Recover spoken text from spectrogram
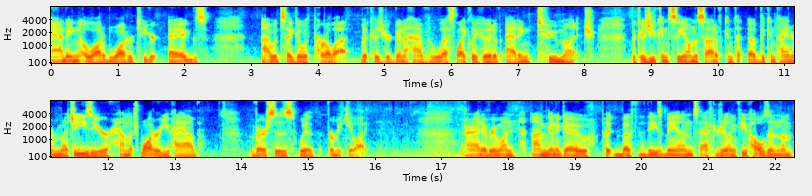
adding a lot of water to your eggs, I would say go with perlite because you're going to have less likelihood of adding too much because you can see on the side of, of the container much easier how much water you have versus with vermiculite. All right, everyone, I'm going to go put both of these bins after drilling a few holes in them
